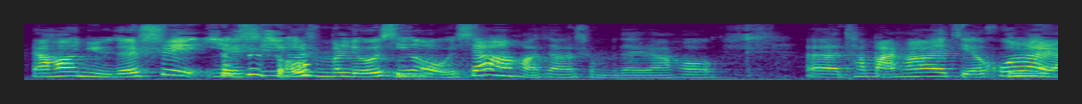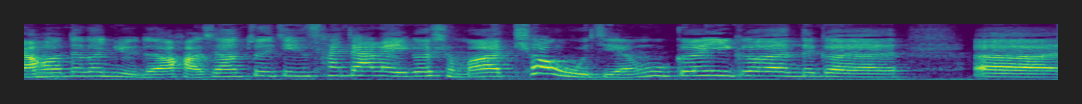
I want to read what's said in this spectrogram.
然后女的是也是一个什么流行偶像，好像什么的。然后，呃，他马上要结婚了。然后那个女的好像最近参加了一个什么跳舞节目，跟一个那个呃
